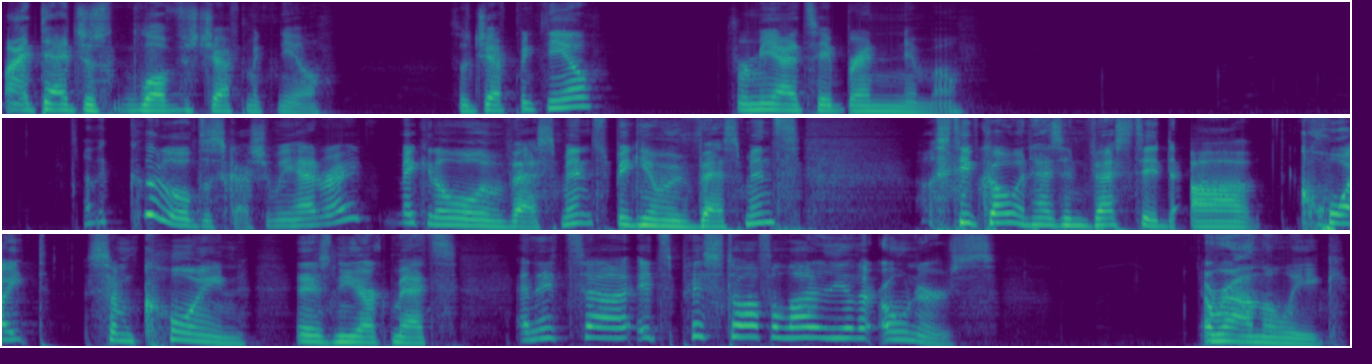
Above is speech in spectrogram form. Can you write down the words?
my dad just loves Jeff McNeil. So Jeff McNeil, for me, I'd say Brandon Nimmo. A good little discussion we had, right? Making a little investment. Speaking of investments, Steve Cohen has invested uh, quite some coin in his New York Mets, and it's uh, it's pissed off a lot of the other owners around the league.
